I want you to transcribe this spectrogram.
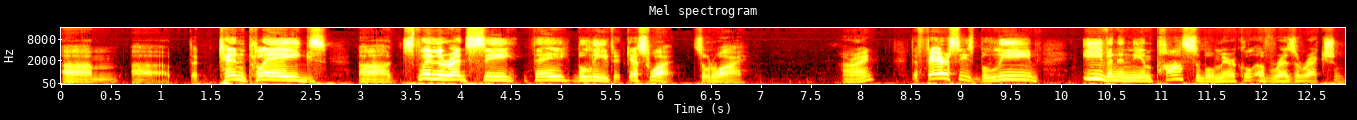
um, uh, the ten plagues, uh, splitting the Red Sea. They believed it. Guess what? So do I. All right? The Pharisees believed even in the impossible miracle of resurrection.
